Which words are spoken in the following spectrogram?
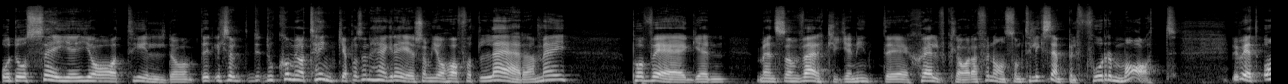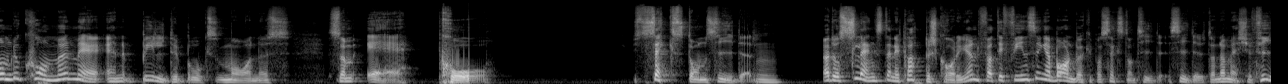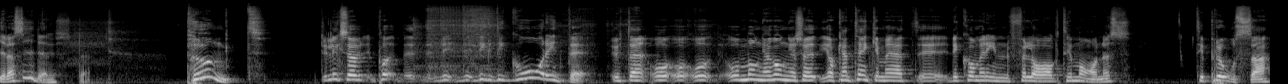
och då säger jag till dem, det, liksom, då kommer jag att tänka på sådana här grejer som jag har fått lära mig på vägen, men som verkligen inte är självklara för någon, som till exempel format. Du vet, om du kommer med en bilderboksmanus som är på 16 sidor. ja då slängs den i papperskorgen för att det finns inga barnböcker på 16 tid- sidor utan de är 24 sidor. Punkt! Det, liksom, det, det, det går inte. Utan, och, och, och, och många gånger så, jag kan tänka mig att eh, det kommer in förlag till manus, till prosa.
